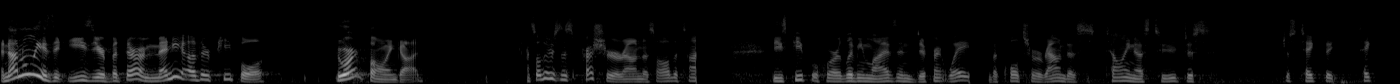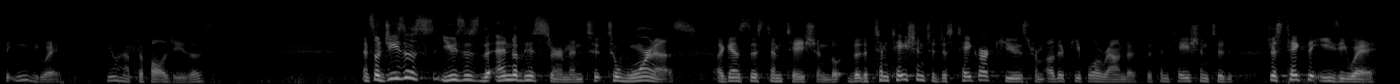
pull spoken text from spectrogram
And not only is it easier, but there are many other people who aren't following God. And so there's this pressure around us all the time. These people who are living lives in different ways, the culture around us telling us to just, just take, the, take the easy way. You don't have to follow Jesus. And so Jesus uses the end of his sermon to, to warn us against this temptation the, the, the, temptation to just take our cues from other people around us, the temptation to just take the easy way.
